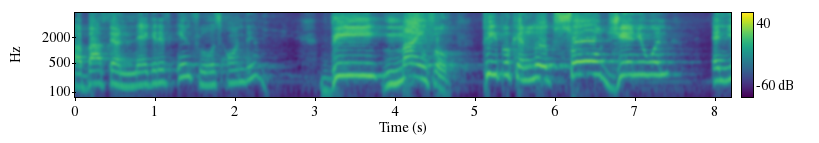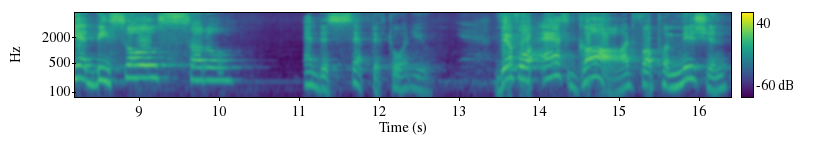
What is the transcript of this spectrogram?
about their negative influence on them. Be mindful. People can look so genuine and yet be so subtle and deceptive toward you. Therefore, ask God for permission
